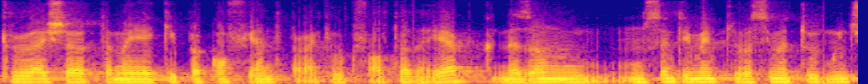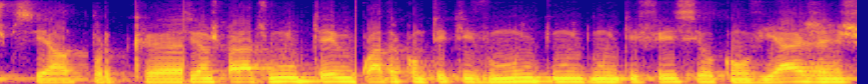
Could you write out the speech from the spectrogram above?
que deixa também a equipa confiante para aquilo que falta da época, mas é um, um sentimento acima de tudo muito especial porque estivemos parados muito tempo, quadro competitivo muito, muito, muito difícil, com viagens,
